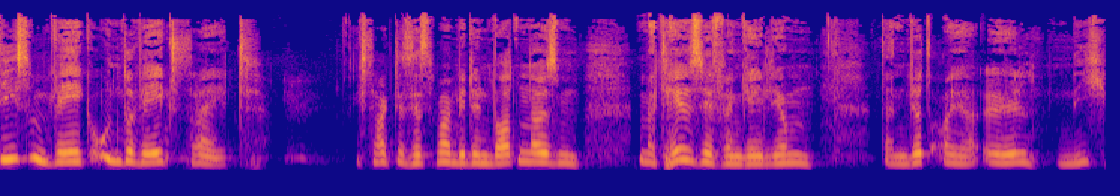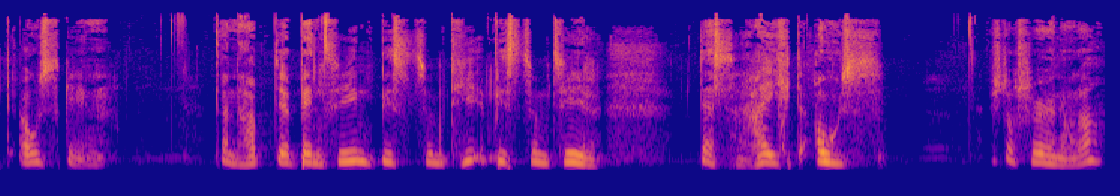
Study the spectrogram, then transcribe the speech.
diesem Weg unterwegs seid, ich sage das jetzt mal mit den Worten aus dem Matthäusevangelium, dann wird euer Öl nicht ausgehen. Dann habt ihr Benzin bis zum, bis zum Ziel. Das reicht aus. Ist doch schön, oder?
